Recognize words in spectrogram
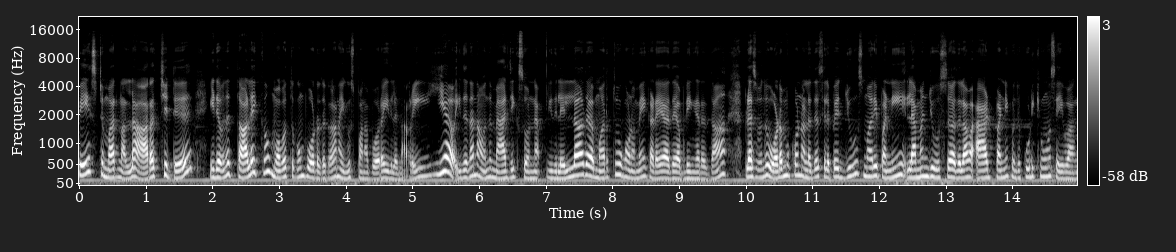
பேஸ்ட் மாதிரி நல்லா அரைச்சிட்டு இதை வந்து தலைக்கும் முகத்துக்கும் போடுறதுக்காக நான் யூஸ் பண்ண போகிறேன் இதில் நிறைய இதை தான் நான் வந்து மேஜிக் சொன்னேன். இதில் இல்லாத மருத்துவ குணமே கிடையாது அப்படிங்கிறது தான். ப்ளஸ் வந்து உடம்புக்கும் நல்லது. சில பேர் ஜூஸ் மாதிரி பண்ணி லெமன் ஜூஸ் அதெல்லாம் ஆட் பண்ணி கொஞ்சம் குடிக்கவும் செய்வாங்க.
